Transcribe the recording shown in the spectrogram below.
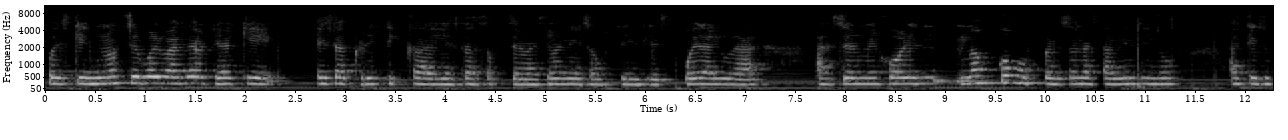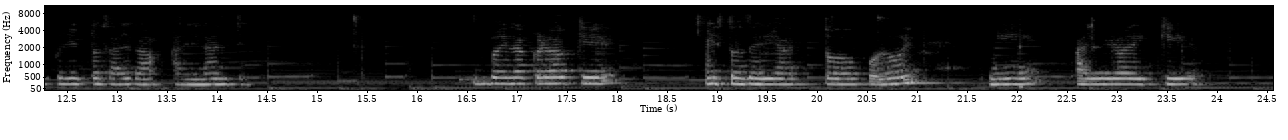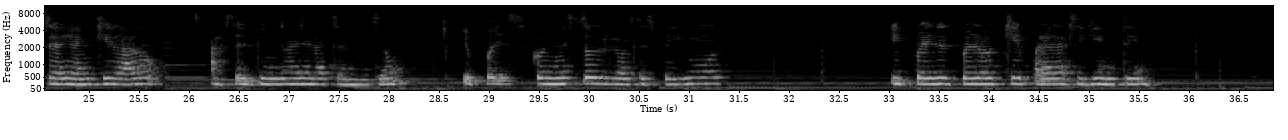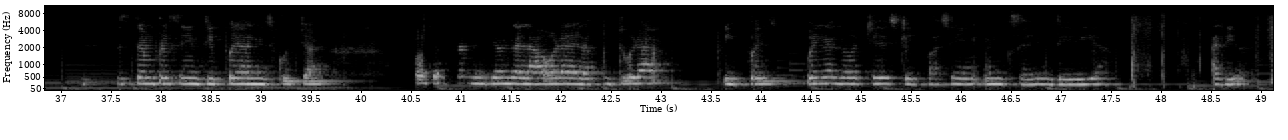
pues que no se vuelva a hacer ya que esa crítica y estas observaciones a ustedes les puede ayudar a ser mejores, no como personas también, sino a que su proyecto salga adelante. Bueno, creo que esto sería todo por hoy alegro de que se hayan quedado hasta el final de la transmisión. Y pues con esto nos despedimos. Y pues espero que para la siguiente estén presentes y puedan escuchar otra transmisión de la hora de la cultura. Y pues buenas noches, que pasen un excelente día. Adiós.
